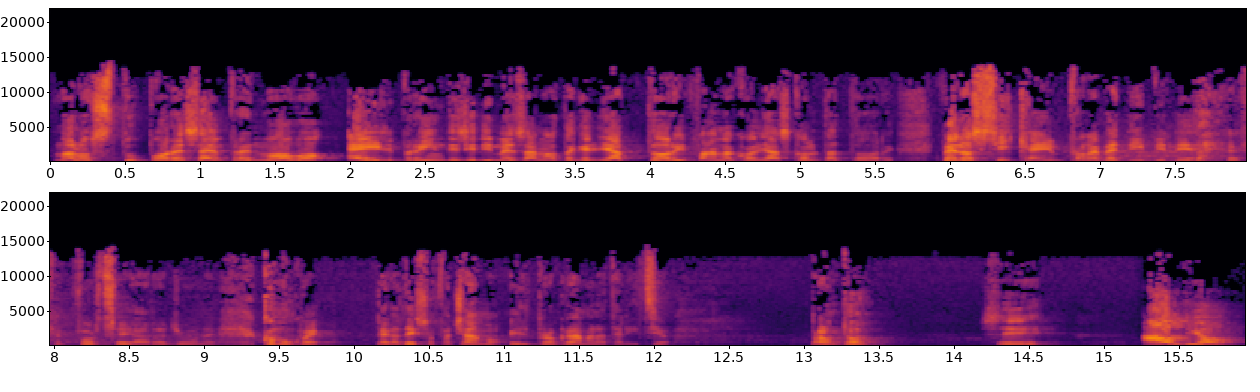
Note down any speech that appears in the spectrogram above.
ma lo stupore sempre nuovo è il brindisi di mezzanotte che gli attori fanno con gli ascoltatori. Quello sì che è imprevedibile. Beh, forse ha ragione. Comunque, per adesso facciamo il programma natalizio. Pronto? Sì? Audio!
